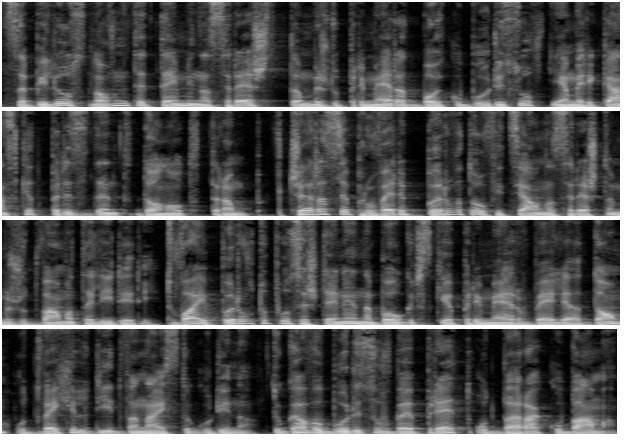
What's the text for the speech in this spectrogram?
са били основните теми на срещата между премьерът Бойко Борисов и американският президент Доналд Тръмп. Вчера се проведе първата официална среща между двамата лидери. Това е първото посещение на българския премьер в Белия дом от 2012 година. Тогава Борисов бе прият от Барак Обама.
